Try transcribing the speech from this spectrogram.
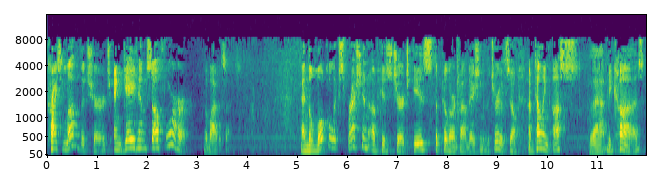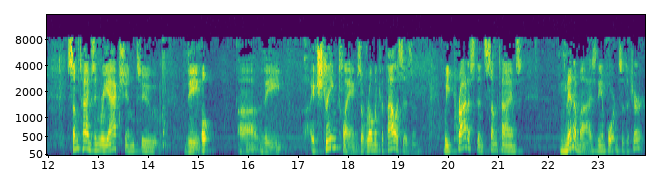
Christ loved the church and gave Himself for her, the Bible says. And the local expression of his church is the pillar and foundation of the truth. So I'm telling us that because sometimes in reaction to the, uh, the extreme claims of Roman Catholicism, we Protestants sometimes minimize the importance of the church.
